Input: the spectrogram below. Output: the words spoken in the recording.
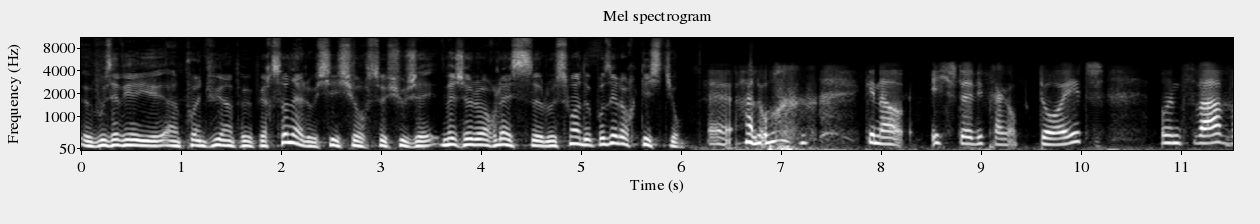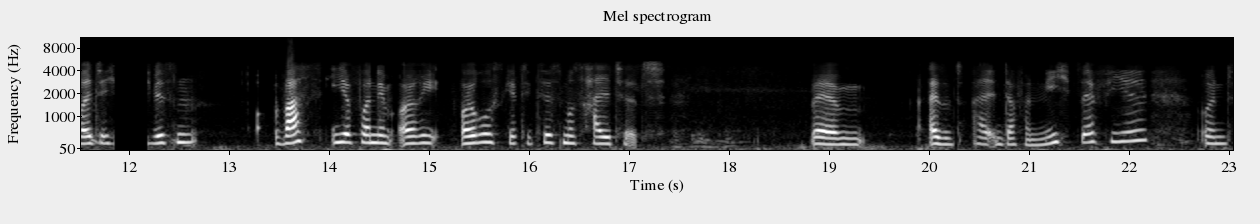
vous avez un point de vue un peu personnel aussi sur ce sujet, mais je leur laisse le soin de poser leurs questions. Äh, hallo, genau, ich stelle die Frage auf Deutsch. Und zwar wollte ich wissen, was ihr von dem Euri Euroskeptizismus haltet. Ähm, also halten davon nicht sehr viel und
